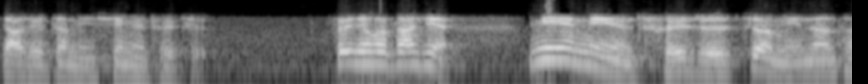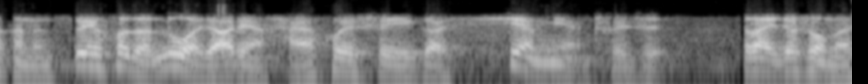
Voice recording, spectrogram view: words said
要去证明线面垂直。所以你会发现，面面垂直证明呢，它可能最后的落脚点还会是一个线面垂直，对吧？也就是我们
